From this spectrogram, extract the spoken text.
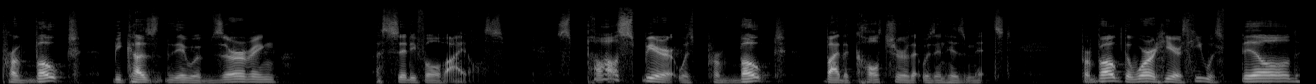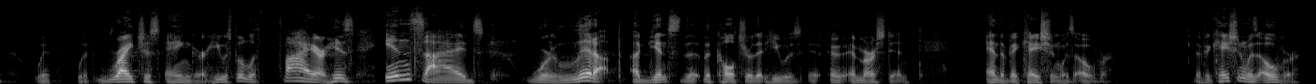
provoked because they were observing a city full of idols. Paul's spirit was provoked by the culture that was in his midst. Provoked, the word here is he was filled with with righteous anger. He was filled with fire. His insides were lit up against the, the culture that he was immersed in. And the vacation was over. The vacation was over.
